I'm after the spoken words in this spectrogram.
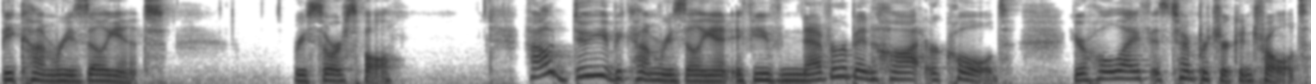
become resilient? resourceful. How do you become resilient if you've never been hot or cold? Your whole life is temperature controlled.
